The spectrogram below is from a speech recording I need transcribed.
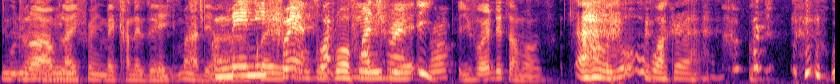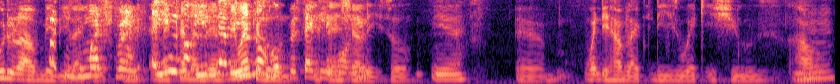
You who do not have many like friends. mechanisms Hey, much at the- power. many friends. quite What's rough much way friends, there. bro? you for edit them out. Oh, you wakra. Who do not have maybe What is like much a, friends? A, a And you know- you mechanism. never- they you work don't go alone per second for essentially. So Yeah. um, when they have like these work issues, how Mhm.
